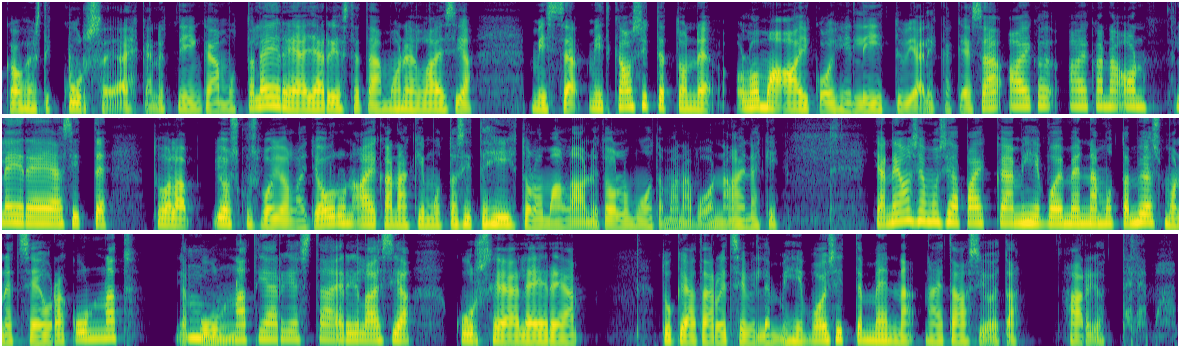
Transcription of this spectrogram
kauheasti kursseja ehkä nyt niinkään, mutta leirejä järjestetään monenlaisia, missä, mitkä on sitten tuonne loma-aikoihin liittyviä, eli kesäaikana on leirejä ja sitten tuolla joskus voi olla joulun aikanakin, mutta sitten hiihtolomalla on nyt ollut muutamana vuonna ainakin. Ja ne on semmoisia paikkoja, mihin voi mennä, mutta myös monet seurakunnat ja mm. kunnat järjestää erilaisia kursseja ja leirejä tukea tarvitseville, mihin voi sitten mennä näitä asioita harjoittelemaan.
